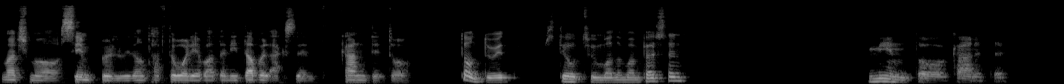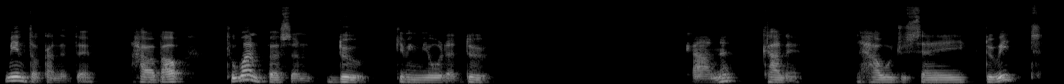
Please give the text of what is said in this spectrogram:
much more simple. We don't have to worry about any double accent. Kanteto. Don't do it. Still too more than one person. Minto canete. Minto canete. How about to one person, do, giving the order do? Kane. Kane. How would you say do it?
